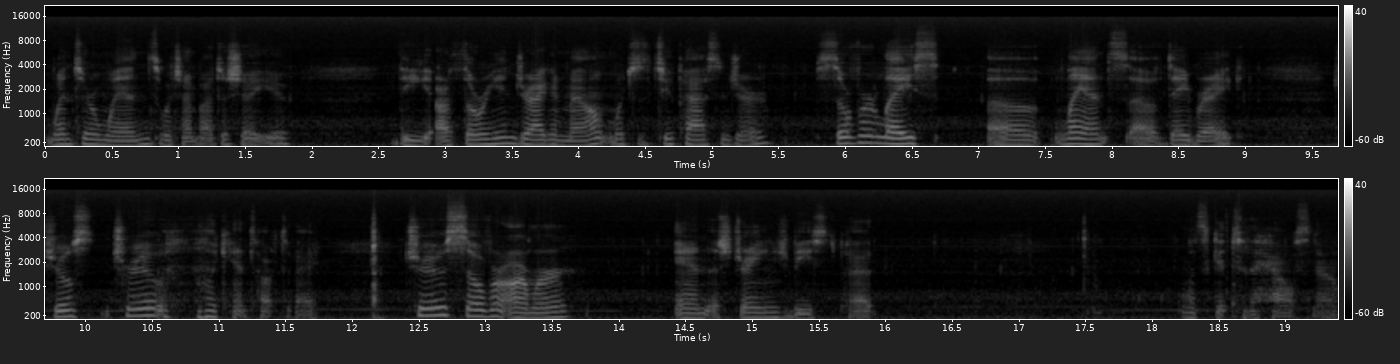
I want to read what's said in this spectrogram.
Winter Winds, which I'm about to show you, the Arthurian Dragon Mount, which is two passenger, Silver Lace Lance of Daybreak, True, true, I can't talk today. True silver armor and a strange beast pet. Let's get to the house now.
